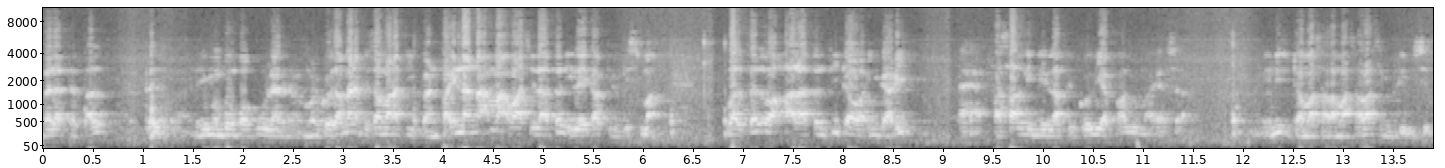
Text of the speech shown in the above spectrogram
balad datal. Ini mumpung populer. Mergo sampean bisa manakiban. Fa inna nama wasilatun ilaika bil kismah wal bal wa halatun fika wa ingkari eh, fasal lillah fi kulli yasa ini sudah masalah-masalah sing prinsip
